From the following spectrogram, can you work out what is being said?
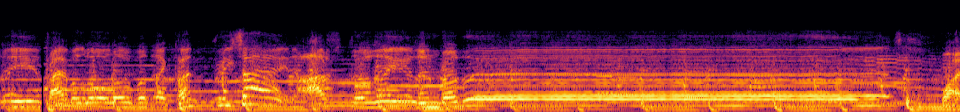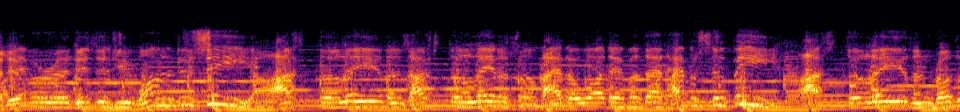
Travel all over the countryside, ask brothers. Whatever it is that you want to see, Australians, Australians, no matter whatever that happens to be, ask brothers.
